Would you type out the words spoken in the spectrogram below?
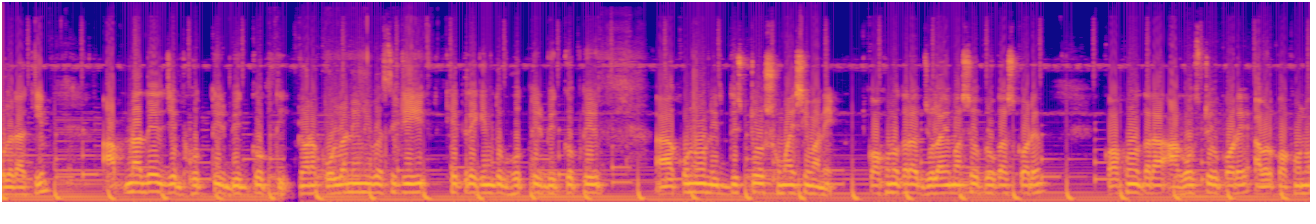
বলে রাখি, আপনাদের যে ভর্তির বিজ্ঞপ্তি, কেননা কল্যাণী ইউনিভার্সিটির ক্ষেত্রে কিন্তু ভর্তির বিজ্ঞপ্তির কোনো নির্দিষ্ট সময়সীমা নেই। কখনো তারা জুলাই মাসেও প্রকাশ করে, কখনো তারা আগস্টেও করে, আবার কখনো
